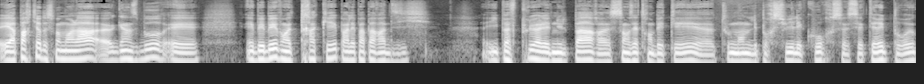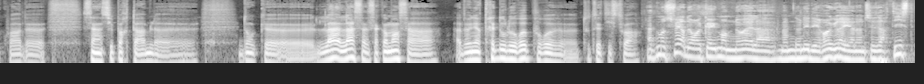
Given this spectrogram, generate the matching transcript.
Et à partir de ce moment-là, euh, Gainsbourg et, et Bébé vont être traqués par les paparazzi. Ils peuvent plus aller de nulle part euh, sans être embêtés. Euh, tout le monde les poursuit, les courses. C'est terrible pour eux, quoi. C'est insupportable. Euh. Donc là, là, ça, ça commence à, à devenir très douloureux pour eux, euh, toute cette histoire. L'atmosphère de recueillement de Noël a même donné des regrets à l'un de ses artistes,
